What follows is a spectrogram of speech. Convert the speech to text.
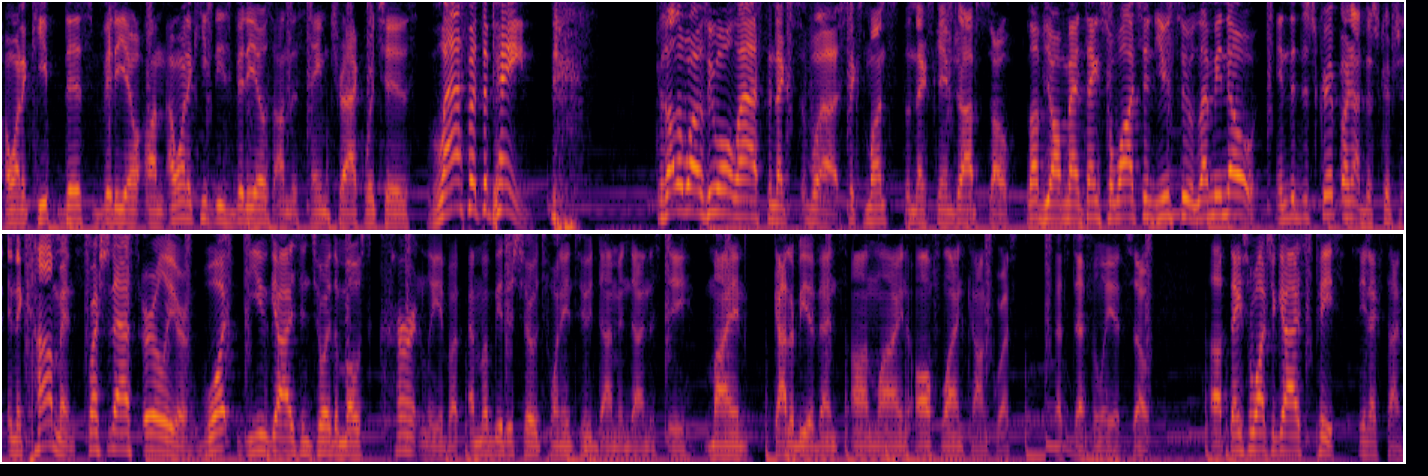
I want to keep this video on. I want to keep these videos on the same track, which is laugh at the pain. Because otherwise, we won't last the next uh, six months, the next game drops. So, love y'all, man. Thanks for watching. You too. Let me know in the description, or not description, in the comments. Question asked earlier What do you guys enjoy the most currently about MLB The Show 22 Diamond Dynasty? Mine gotta be events online, offline, conquest. That's definitely it. So, uh, thanks for watching, guys. Peace. See you next time.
